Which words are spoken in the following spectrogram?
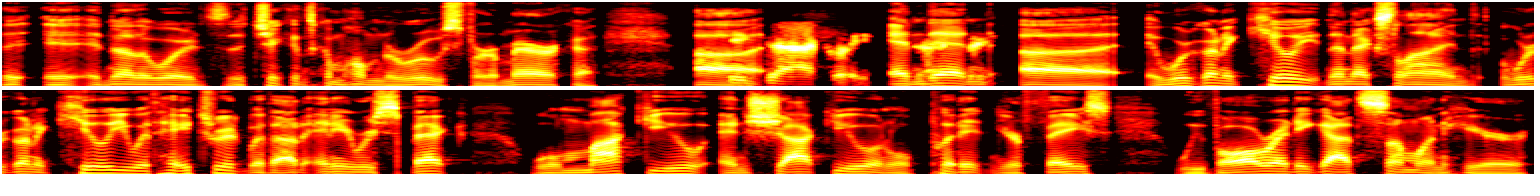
In other words, the chickens come home to roost for America. Uh, exactly. And exactly. then uh, we're going to kill you. The next line we're going to kill you with hatred without any respect. We'll mock you and shock you and we'll put it in your face. We've already got someone here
